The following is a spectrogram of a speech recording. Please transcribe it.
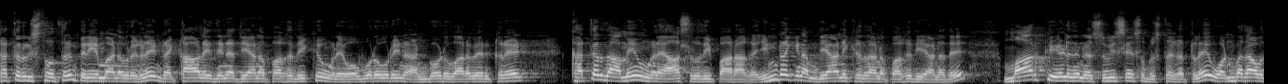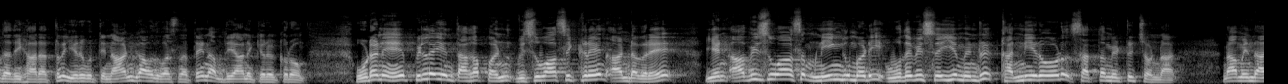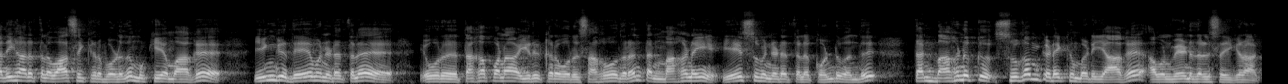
கத்தருக்கு ஸ்தோத்திரம். பிரியமானவர்களே இன்றைய காலை தின தியான பகுதிக்கு உங்களை ஒவ்வொருவரையும் நான் அன்போடு வரவேற்கிறேன். கத்தர் தாமே உங்களை ஆசிர்வதிப்பாராக. இன்றைக்கு நாம் தியானிக்கிறதான பகுதியானது மார்க் எழுதின சுவிசேஷ புஸ்தகத்தில் ஒன்பதாவது அதிகாரத்தில் இருபத்தி நான்காவது வசனத்தை நாம் தியானிக்க இருக்கிறோம் உடனே பிள்ளையின் தகப்பன் விசுவாசிக்கிறேன் ஆண்டவரே என் அவிசுவாசம் நீங்கும்படி உதவி செய்யும் என்று கண்ணீரோடு சத்தமிட்டு சொன்னான். நாம் இந்த அதிகாரத்தில் வாசிக்கிற பொழுது முக்கியமாக இங்கு தேவனிடத்தில் ஒரு தகப்பனாக இருக்கிற ஒரு சகோதரன் தன் மகனை இயேசுவின் இடத்துல கொண்டு வந்து தன் மகனுக்கு சுகம் கிடைக்கும்படியாக அவன் வேண்டுதல் செய்கிறான்.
